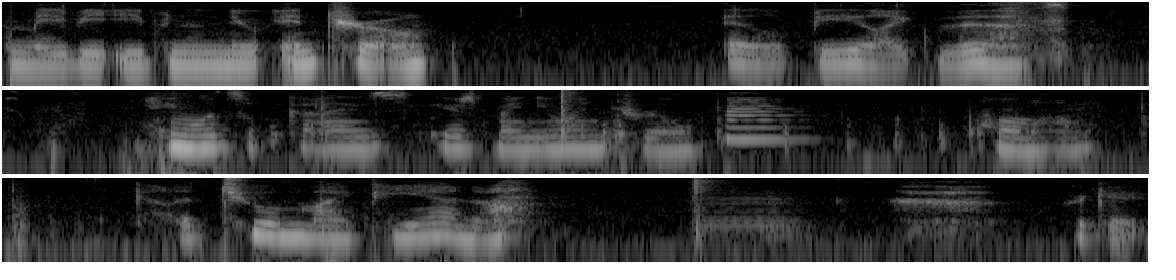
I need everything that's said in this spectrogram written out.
Maybe even a new intro. It'll be like this. Hey, what's up, guys? Here's my new intro. Hold on. Gotta tune my piano. okay.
